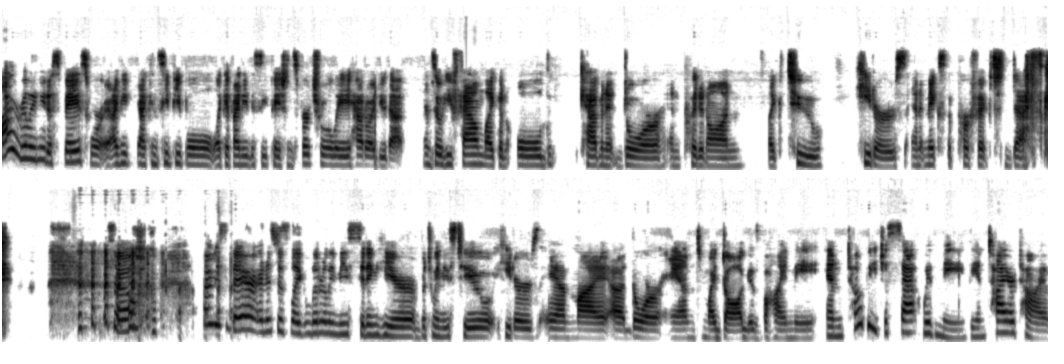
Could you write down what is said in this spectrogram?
I really need a space where I need I can see people like if I need to see patients virtually, how do I do that? And so he found like an old cabinet door and put it on like two heaters and it makes the perfect desk. so I'm just there and it's just like literally me sitting here between these two heaters and my uh, door and my dog is behind me and Toby just sat with me the entire time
